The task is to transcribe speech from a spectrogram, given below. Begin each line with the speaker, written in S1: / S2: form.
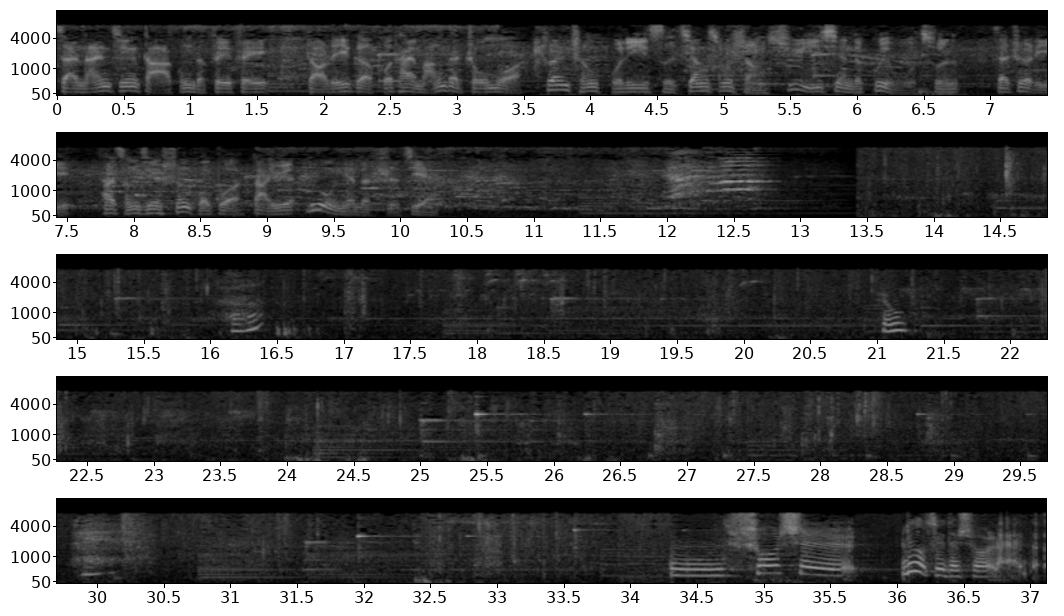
S1: 在南京打工的菲菲找了一个不太忙的周末，专程回了一次江苏省盱眙县的桂武村。在这里，她曾经生活过大约六年的时间。
S2: 说是六岁的时候来的。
